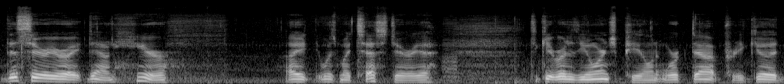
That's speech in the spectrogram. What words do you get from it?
This area right down here, I was my test area to get rid of the orange peel, and it worked out pretty good.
